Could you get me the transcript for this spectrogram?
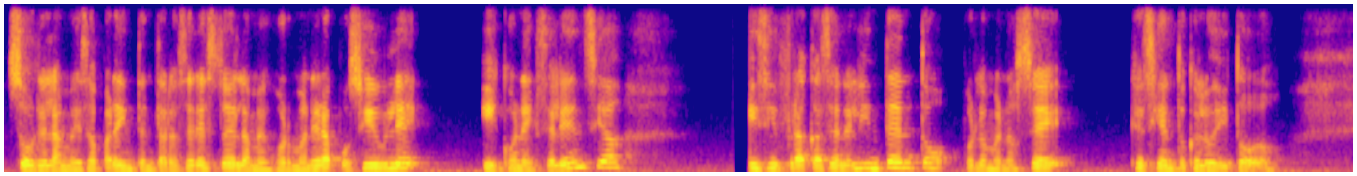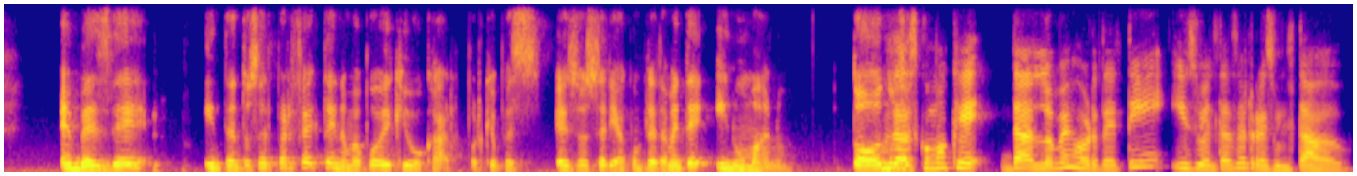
sobre la mesa para intentar hacer esto de la mejor manera posible y con excelencia. Y si fracasé en el intento, por lo menos sé que siento que lo di todo. En vez de intento ser perfecta y no me puedo equivocar, porque pues eso sería completamente inhumano. Todos es como que das lo mejor de ti y sueltas el resultado.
